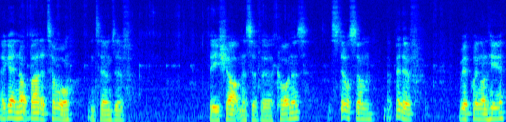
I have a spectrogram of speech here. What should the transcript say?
again, not bad at all in terms of the sharpness of the corners. There's still some, a bit of rippling on here.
